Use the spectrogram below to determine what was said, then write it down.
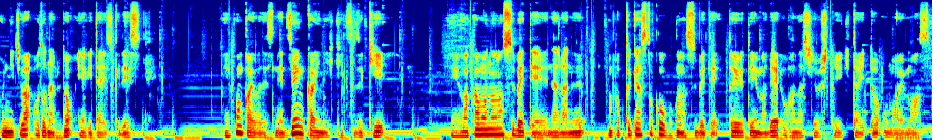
こんにちは、音なるの八木大輔です。今回はですね、前回に引き続き、若者のすべてならぬ、ポッドキャスト広告のすべてというテーマでお話をしていきたいと思います。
